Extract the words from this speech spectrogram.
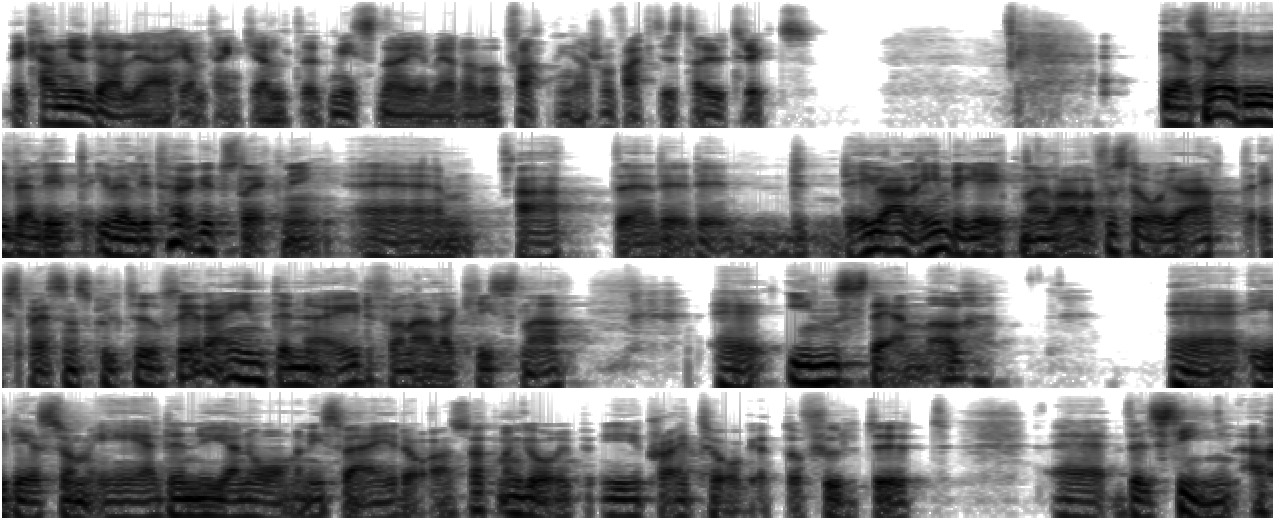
det kan ju dölja helt enkelt ett missnöje med de uppfattningar som faktiskt har uttryckts. Ja, så är det ju i väldigt, i väldigt hög utsträckning. Eh, att det, det, det, är ju alla inbegripna, eller alla förstår ju att Expressens kultursida är inte nöjd förrän alla kristna eh, instämmer eh, i det som är den nya normen i Sverige idag. Alltså att man går i, i Pride-tåget och fullt ut eh, välsignar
